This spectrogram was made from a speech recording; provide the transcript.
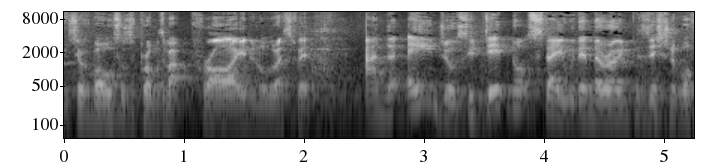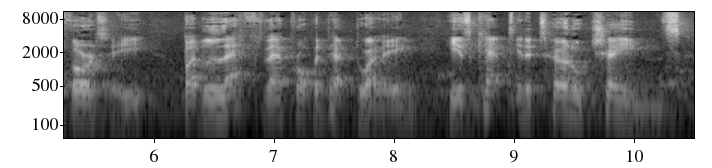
He's talking about all sorts of problems about pride and all the rest of it. And the angels who did not stay within their own position of authority, but left their proper dwelling, he is kept in eternal chains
